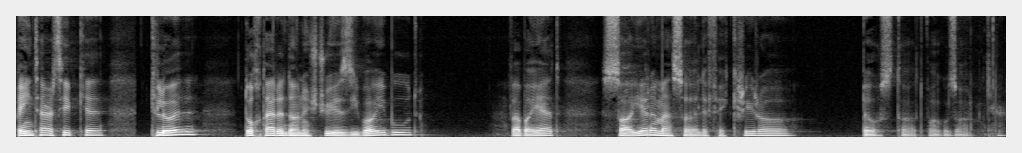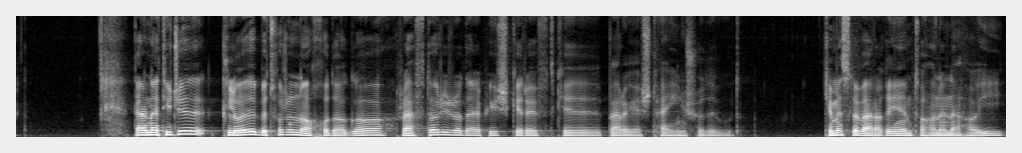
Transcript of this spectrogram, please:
به این ترتیب که کلوه دختر دانشجوی زیبایی بود و باید سایر مسائل فکری را به استاد واگذار می‌کرد. در نتیجه کلوه به طور ناخودآگاه رفتاری را در پیش گرفت که برایش تعیین شده بود که مثل ورقه امتحان نهایی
